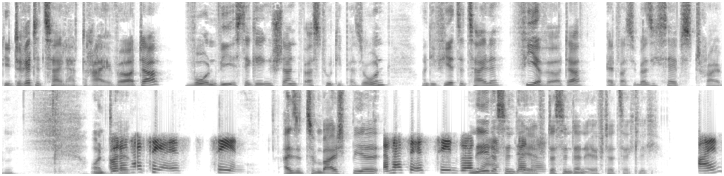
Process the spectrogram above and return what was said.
Die dritte Zeile hat drei Wörter. Wo und wie ist der Gegenstand? Was tut die Person? Und die vierte Zeile vier Wörter. Etwas über sich selbst schreiben. Und Aber äh, dann hast du ja erst zehn. also zum Beispiel. Dann hast du erst zehn Wörter. Nee, Eins, das sind elf. drei. Das sind dann elf tatsächlich. Eins,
